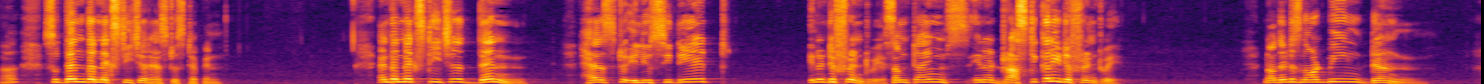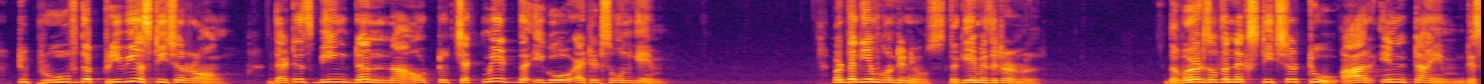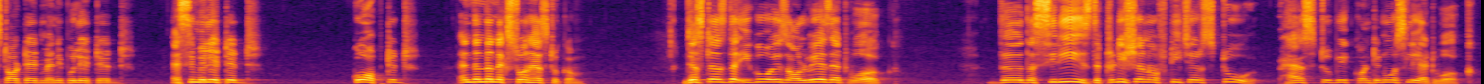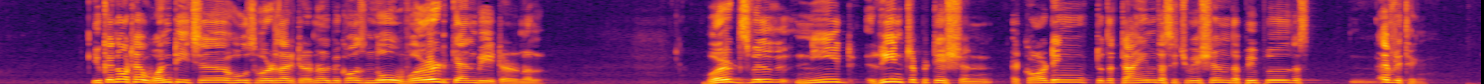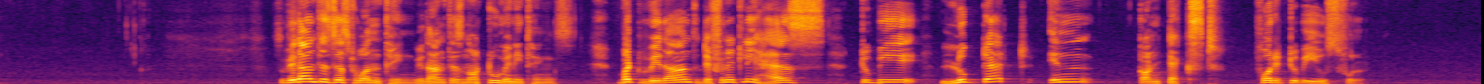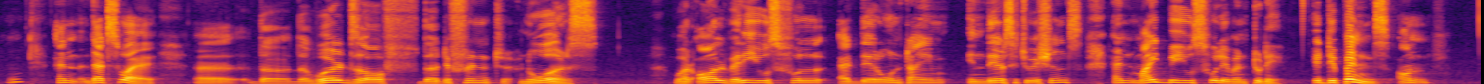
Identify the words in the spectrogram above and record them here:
Uh, so then the next teacher has to step in. And the next teacher then has to elucidate in a different way, sometimes in a drastically different way. Now, that is not being done to prove the previous teacher wrong. That is being done now to checkmate the ego at its own game. But the game continues, the game is eternal. The words of the next teacher, too, are in time distorted, manipulated, assimilated, co opted, and then the next one has to come. Just as the ego is always at work, the, the series, the tradition of teachers too has to be continuously at work. You cannot have one teacher whose words are eternal because no word can be eternal. Words will need reinterpretation according to the time, the situation, the people, the, everything. So, Vedanta is just one thing, Vedanta is not too many things. But Vedant definitely has to be looked at in context for it to be useful. Hmm? And that's why uh, the, the words of the different knowers were all very useful at their own time in their situations and might be useful even today. It depends on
